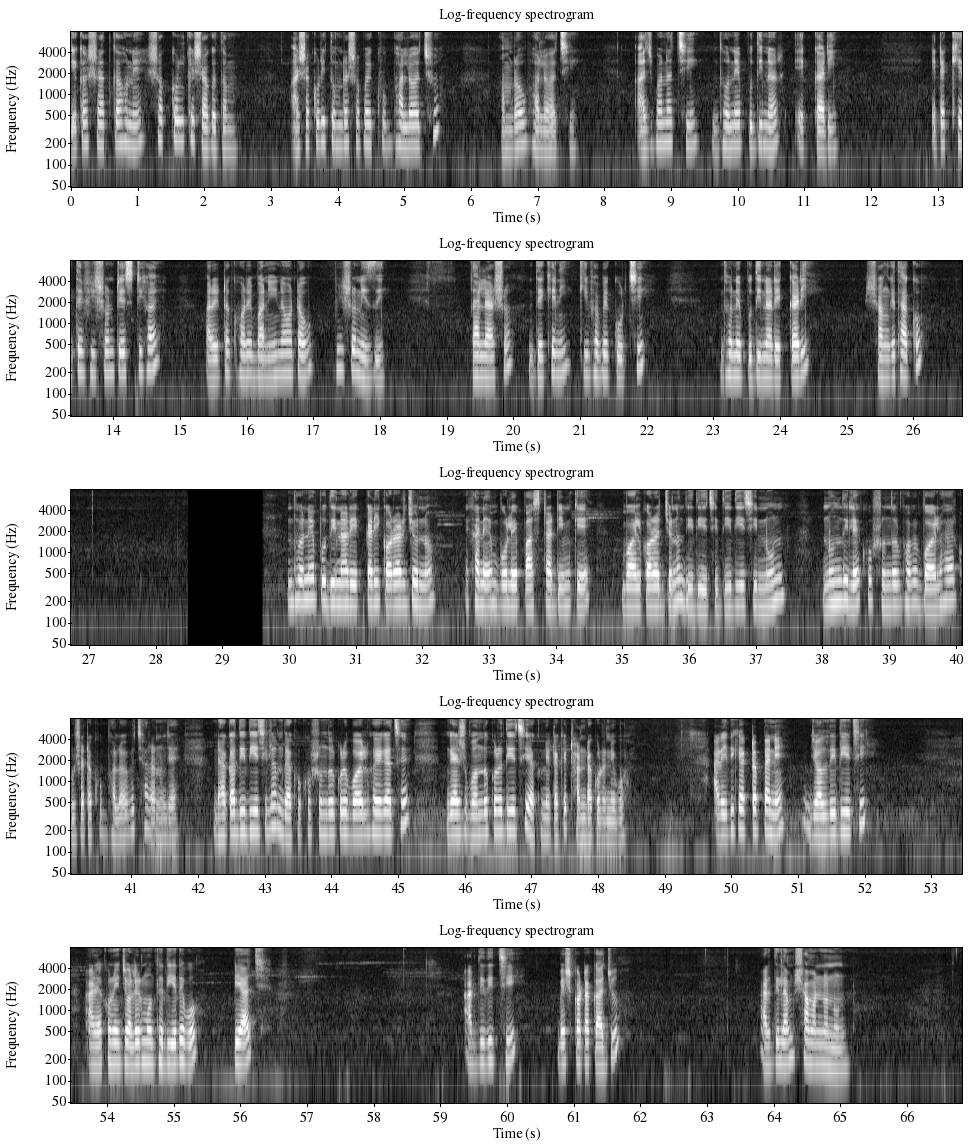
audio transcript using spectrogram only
কেকার স্বাদ কাহনে সকলকে স্বাগতম। আশা করি তোমরা সবাই খুব ভালো আছো, আমরাও ভালো আছি। আজ বানাচ্ছি ধনে পুদিনার এক কারি। এটা খেতে ভীষণ টেস্টি হয় আর এটা ঘরে বানিয়ে নেওয়াটাও ভীষণ ইজি তাহলে আসো, দেখে নিই কীভাবে করছি ধনে পুদিনার এক কারি। সঙ্গে থাকো। ধনে পুদিনার এক কারি করার জন্য এখানে বলে পাঁচটা ডিমকে বয়েল করার জন্য দিয়ে দিয়েছি। দিয়ে দিয়েছি নুন। নুন দিলে খুব সুন্দরভাবে বয়েল হয় আর খোসাটা খুব ভালোভাবে ছাড়ানো যায়। ঢাকা দিয়ে দিয়েছিলাম, দেখো খুব সুন্দর করে বয়েল হয়ে গেছে। গ্যাস বন্ধ করে দিয়েছি, এখন এটাকে ঠান্ডা করে নেব। আর এদিকে একটা প্যানে জল দিয়ে দিয়েছি। আর এখন এই জলের মধ্যে দিয়ে দেব পেঁয়াজ। আর দিয়ে দিচ্ছি বেশ কটা কাজু। আর দিলাম সামান্য নুন।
